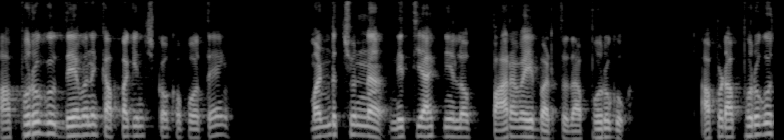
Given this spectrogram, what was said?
ఆ పురుగు దేవునికి అప్పగించుకోకపోతే మండుచున్న నిత్యాగ్నిలో పారవేయబడుతుంది ఆ పురుగు. అప్పుడు ఆ పురుగు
